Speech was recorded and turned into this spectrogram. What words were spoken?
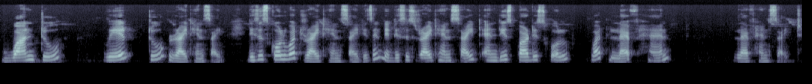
1 to where? To right hand side. This is called what? Right hand side isn't it? This is right hand side and this part is called what? Left hand left hand side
